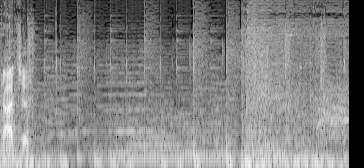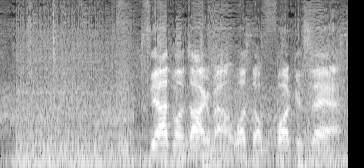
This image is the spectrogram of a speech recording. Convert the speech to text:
Gotcha. See, that's what I'm talking about. What the fuck is that?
